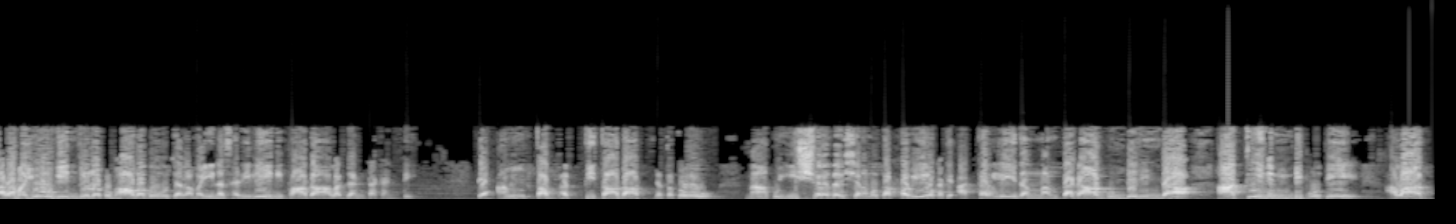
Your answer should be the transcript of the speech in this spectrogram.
పరమయోగీంద్రులకు భావగోచరమైన సరిలేని పాదాల గంట కంటి. అంటే అంత భక్తి తాదాత్మ్యతతో నాకు ఈశ్వర దర్శనము తప్ప వేరొకటి అక్కర్లేదన్నంతగా గుండె నిండా ఆ తేనె నిండిపోతే అలా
